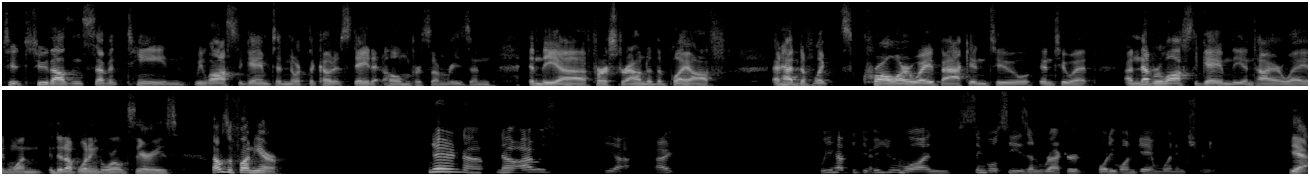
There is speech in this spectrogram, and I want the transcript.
to 2017. We lost a game to North Dakota State at home for some reason in the uh, first round of the playoff, and had to like crawl our way back into into it. And never lost a game the entire way, and won ended up winning the World Series. That was a fun year. No, no, no, no. I was, yeah. I we have the Division One single season record, forty-one game winning streak. Yeah,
